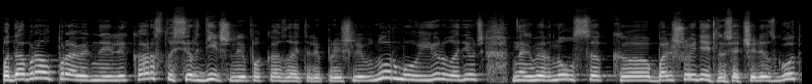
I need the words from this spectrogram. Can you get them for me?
Подобрал правильные лекарства, сердечные показатели пришли в норму, и Юрий Владимирович вернулся к большой деятельности. А через год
